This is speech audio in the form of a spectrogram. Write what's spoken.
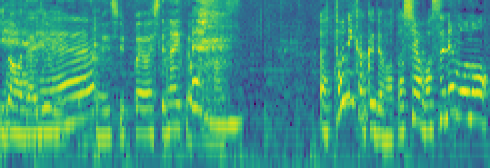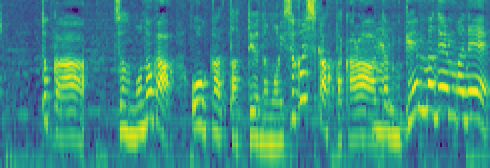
今は大丈夫です、えー、そういう失敗はしてないと思います。とにかくでも私は忘れ物とかそのものが多かったっていうのも忙しかったから、うん、多分現場現場で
